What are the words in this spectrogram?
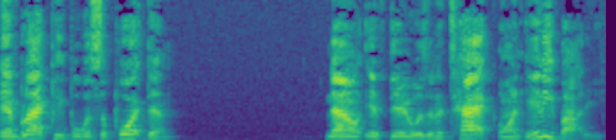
and black people would support them. Now, if there was an attack on anybody,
